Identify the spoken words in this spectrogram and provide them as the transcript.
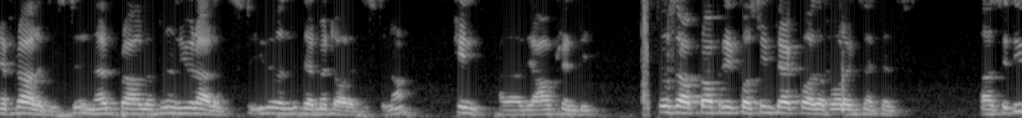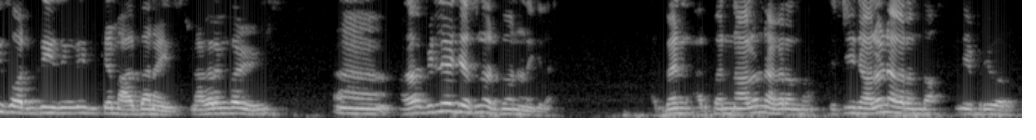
நெஃப்ராலஜிஸ்ட்டு நர்வ் ப்ராப்ளம்னா நியூராலஜிஸ்ட் இது வந்து டெர்மட்டாலஜிஸ்ட்னா ஸ்கின் அதாவது option D choose appropriate question tag for the following sentence cities are increasingly become urbanised நகரங்கள் அதாவது வில்லேஜஸ்னு இருக்கும்னு நினைக்கிறேன். அர்பன் அர்பன்னாலும் நகரம் தான் சிட்டினாலும் நகரம் தான் இது எப்படி வரும்?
